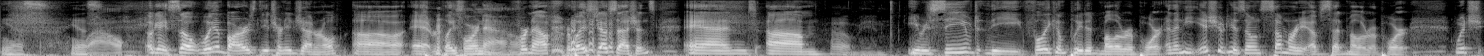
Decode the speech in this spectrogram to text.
Yes. Yes. Wow. Okay, so William Barr is the Attorney General uh, at replace For now. For now, replace Jeff Sessions, and um, Oh man. He received the fully completed Mueller report, and then he issued his own summary of said Mueller report, which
